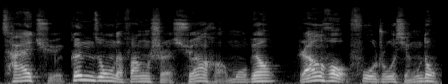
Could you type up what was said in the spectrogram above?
采取跟踪的方式选好目标，然后付诸行动。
